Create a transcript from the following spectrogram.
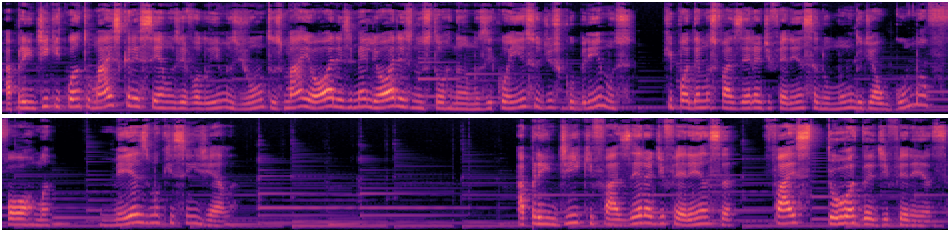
Aprendi que quanto mais crescemos e evoluímos juntos, maiores e melhores nos tornamos, e com isso descobrimos que podemos fazer a diferença no mundo de alguma forma, mesmo que singela. Aprendi que fazer a diferença faz toda a diferença.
